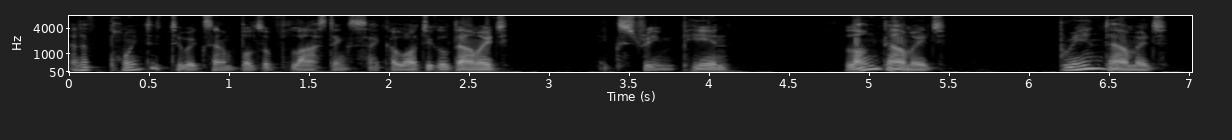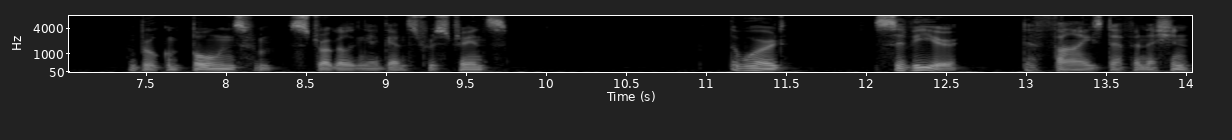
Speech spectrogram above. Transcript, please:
and have pointed to examples of lasting psychological damage, extreme pain, lung damage, brain damage, and broken bones from struggling against restraints. The word severe defies definition,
